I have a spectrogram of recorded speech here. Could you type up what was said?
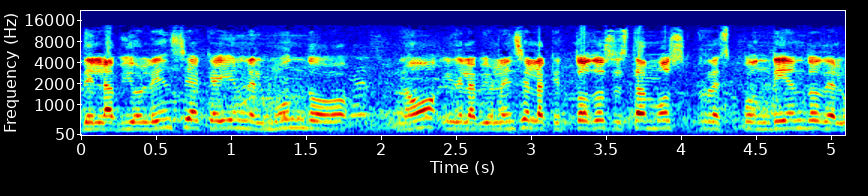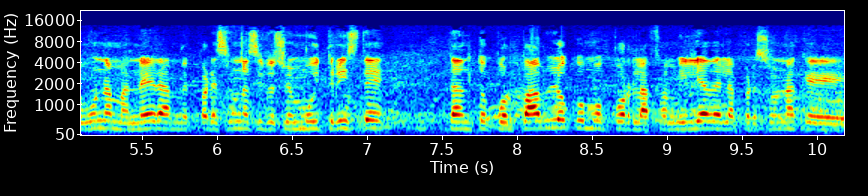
de la violencia que hay en el mundo, ¿no? Y de la violencia a la que todos estamos respondiendo de alguna manera. Me parece una situación muy triste, tanto por Pablo como por la familia de la persona que,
